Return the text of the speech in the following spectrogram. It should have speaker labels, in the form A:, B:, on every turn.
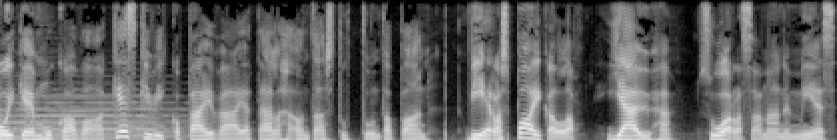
A: Oikein mukavaa keskiviikkopäivää ja täällähän on taas tuttuun tapaan vieras paikalla. Jäyhä, suorasanainen mies,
